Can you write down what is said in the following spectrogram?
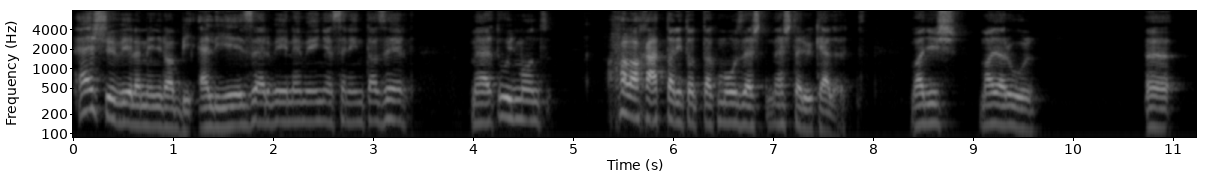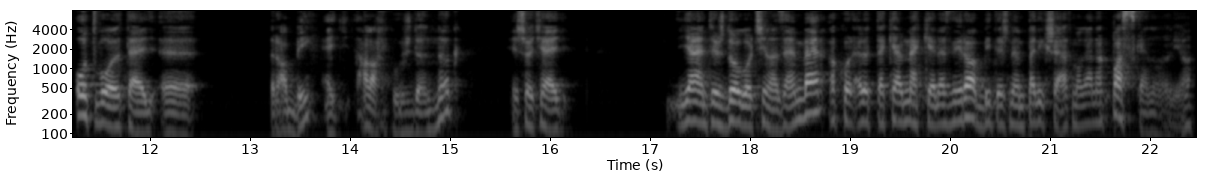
Első vélemény Rabbi Eliezer véleménye szerint azért, mert úgymond halakát tanítottak Mózes mesterük előtt. Vagyis magyarul ö, ott volt egy ö, rabbi, egy halakikus döntnök, és hogyha egy jelentős dolgot csinál az ember, akkor előtte kell megkérdezni rabbit, és nem pedig saját magának paszkenolnia.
